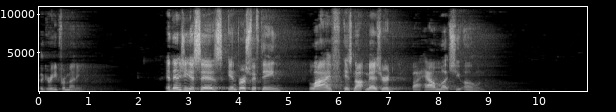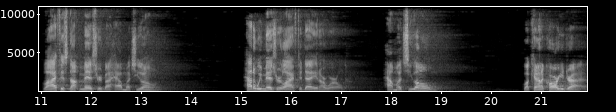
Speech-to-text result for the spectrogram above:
the greed for money. And then Jesus says in verse 15, life is not measured by how much you own. Life is not measured by how much you own. How do we measure life today in our world? How much you own what kind of car you drive.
